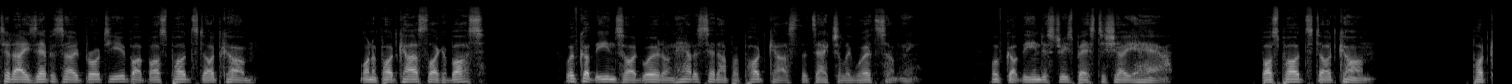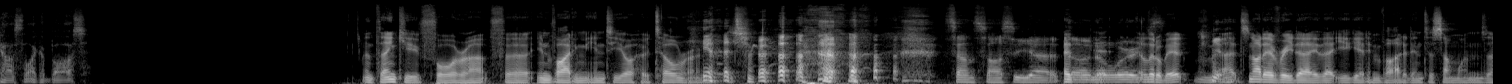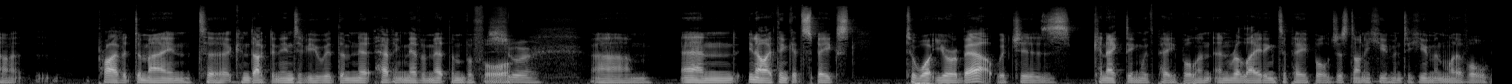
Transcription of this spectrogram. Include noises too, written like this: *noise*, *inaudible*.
Today's episode brought to you by BossPods.com. Want a podcast like a boss? We've got the inside word on how to set up a podcast that's actually worth something. We've got the industry's best to show you how. BossPods.com. Podcast like a boss. And thank you for uh, for inviting me into your hotel room. *laughs* Yeah, sure. *laughs* Sounds saucy. Yeah, A- no, no a- worries. A little bit. *laughs* Yeah. It's not every day that you get invited into someone's uh, private domain to conduct an interview with them, ne- having never met them before. Sure. Um, and you know, I think it speaks to what you're about, which is connecting with people and, and relating to people just on a human to human level,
